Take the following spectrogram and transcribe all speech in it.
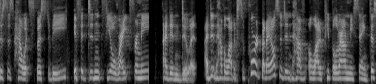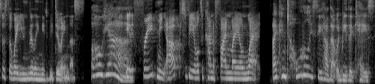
this is how it's supposed to be, if it didn't feel right for me, I didn't do it. I didn't have a lot of support, but I also didn't have a lot of people around me saying, this is the way you really need to be doing this. Oh, yeah. It freed me up to be able to kind of find my own way. I can totally see how that would be the case.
